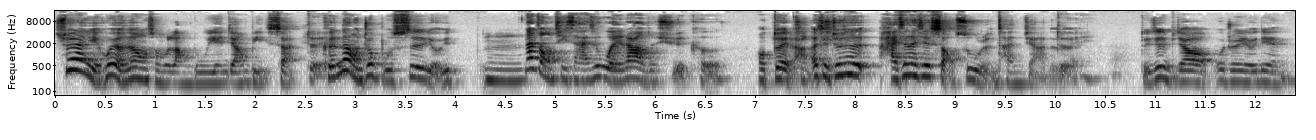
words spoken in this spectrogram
虽然也会有那种什么朗读演讲比赛，对，可那种就不是有一嗯，那种其实还是围绕着学科。哦，对啦，而且就是还是那些少数人参加的，对，对，就是比较我觉得有点。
